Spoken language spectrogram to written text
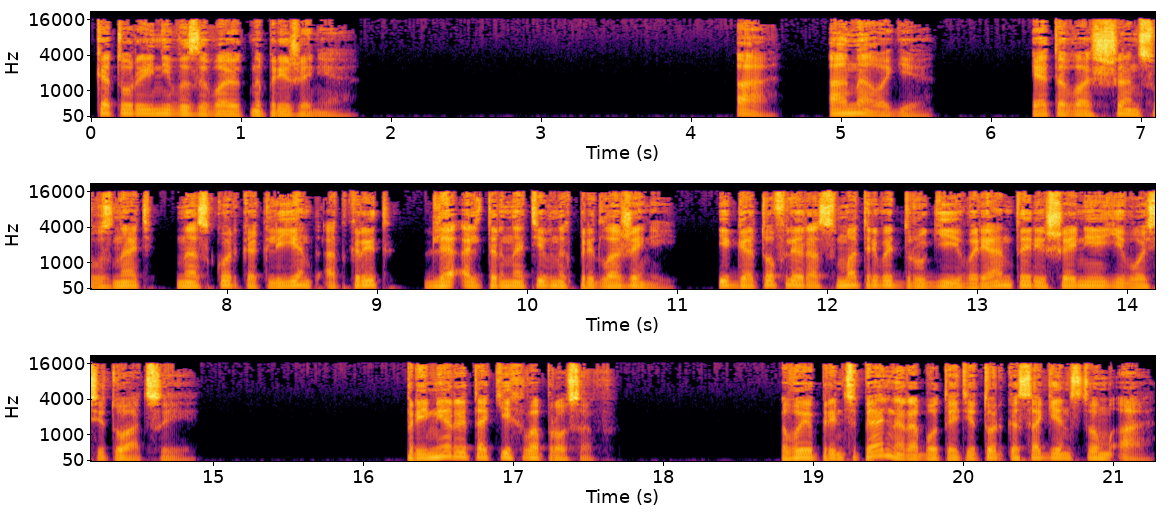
которые не вызывают напряжения. А. Аналоги. Это ваш шанс узнать, насколько клиент открыт для альтернативных предложений и готов ли рассматривать другие варианты решения его ситуации. Примеры таких вопросов. Вы принципиально работаете только с агентством А,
